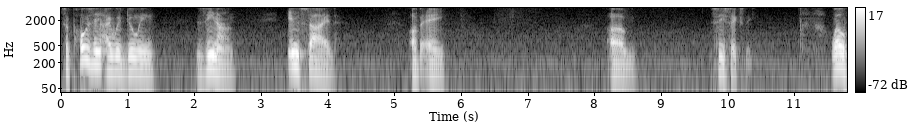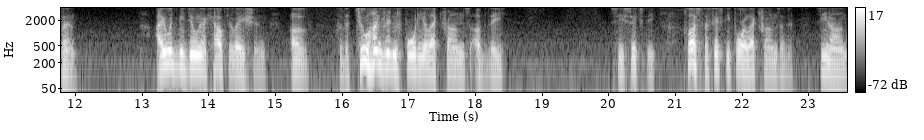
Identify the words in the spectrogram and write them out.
Supposing I were doing xenon inside of a um, C60. Well then, I would be doing a calculation of, for the 240 electrons of the C60, plus the 54 electrons of xenon,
